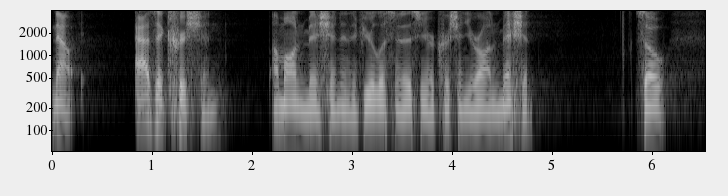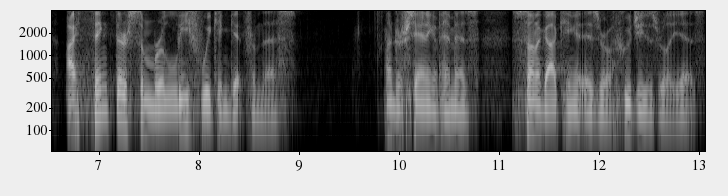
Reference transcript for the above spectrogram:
Now, as a Christian, I'm on mission. And if you're listening to this and you're a Christian, you're on mission. So I think there's some relief we can get from this understanding of him as Son of God, King of Israel, who Jesus really is.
